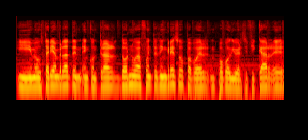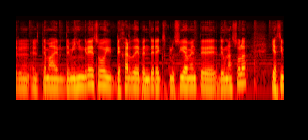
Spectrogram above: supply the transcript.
Y me gustaría en verdad encontrar dos nuevas fuentes de ingresos para poder un poco diversificar el, tema de, mis ingresos y dejar de depender exclusivamente de, una sola. Y así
